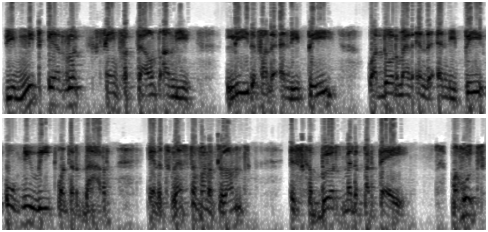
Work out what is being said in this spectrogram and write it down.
Die niet eerlijk zijn verteld aan die leden van de NDP, waardoor men in de NDP ook niet weet wat er daar in het westen van het land is gebeurd met de partij. Maar goed,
